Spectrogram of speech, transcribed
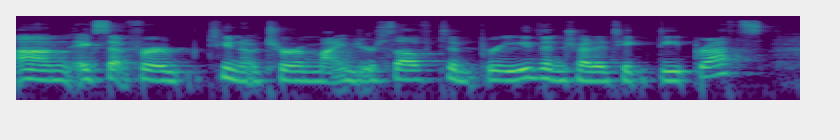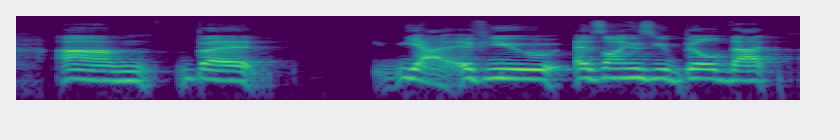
um, except for you know to remind yourself to breathe and try to take deep breaths. Um, but yeah, if you as long as you build that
